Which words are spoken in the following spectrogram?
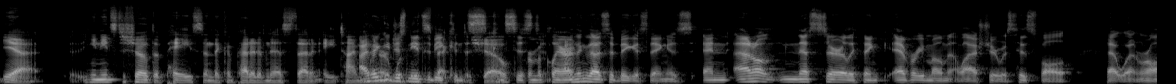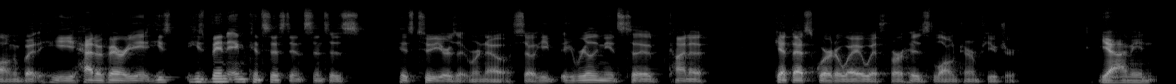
Yeah, he needs to show the pace and the competitiveness that an eight time. I think he just needs to be cons- to show consistent. for McLaren. I think that's the biggest thing is, and I don't necessarily think every moment last year was his fault that went wrong, but he had a very he's he's been inconsistent since his his two years at Renault, so he he really needs to kind of get that squared away with for his long term future. Yeah, I mean,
